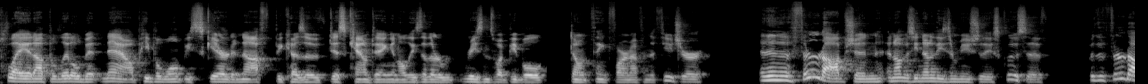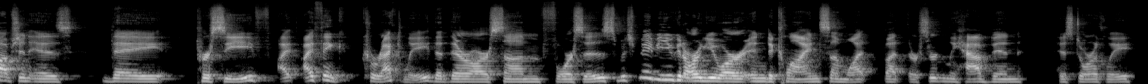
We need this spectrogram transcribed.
play it up a little bit now, people won't be scared enough because of discounting and all these other reasons why people don't think far enough in the future. And then the third option, and obviously none of these are mutually exclusive, but the third option is they perceive, I, I, think correctly, that there are some forces, which maybe you could argue are in decline somewhat, but there certainly have been historically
